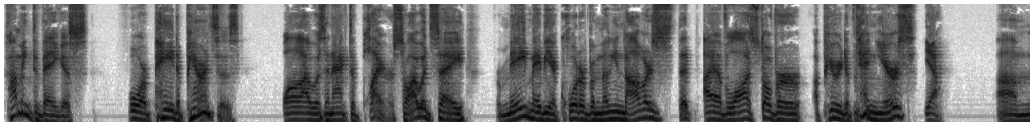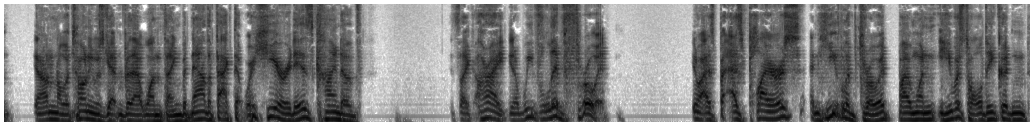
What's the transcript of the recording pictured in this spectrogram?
coming to Vegas for paid appearances while I was an active player. So I would say for me, maybe a quarter of a million dollars that I have lost over a period of 10 years. Yeah. Um, I don't know what Tony was getting for that one thing, but now the fact that we're here, it is kind of, it's like, all right, you know, we've lived through it. You know, as as players, and he lived through it by when he was told he couldn't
